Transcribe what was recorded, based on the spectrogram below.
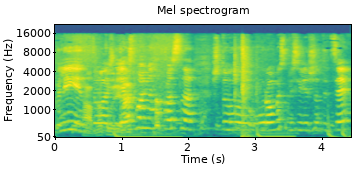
Блин, А, точно. натуре. Я вспомнила просто, что у Ромы спросили, что ты цепь,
